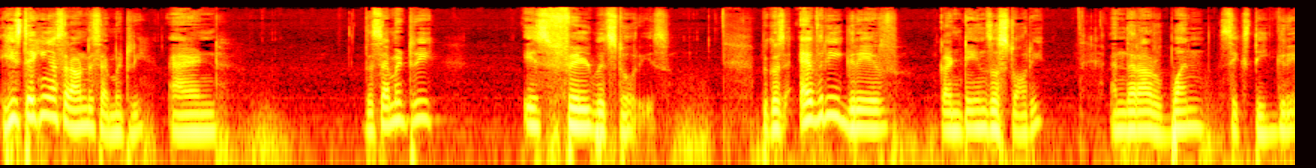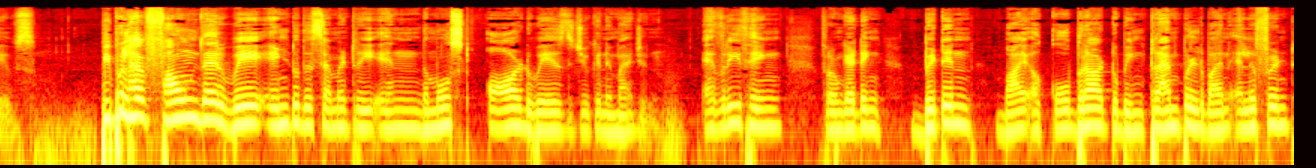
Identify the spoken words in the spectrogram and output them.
he's taking us around the cemetery, and the cemetery is filled with stories because every grave contains a story, and there are 160 graves. People have found their way into the cemetery in the most odd ways that you can imagine. Everything from getting bitten by a cobra to being trampled by an elephant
